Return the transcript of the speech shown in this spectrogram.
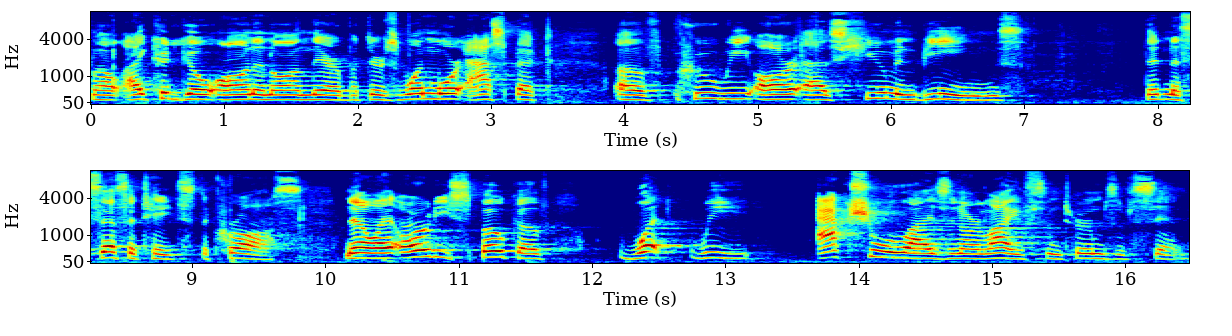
Well, I could go on and on there, but there's one more aspect of who we are as human beings that necessitates the cross. Now, I already spoke of what we actualize in our lives in terms of sin.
